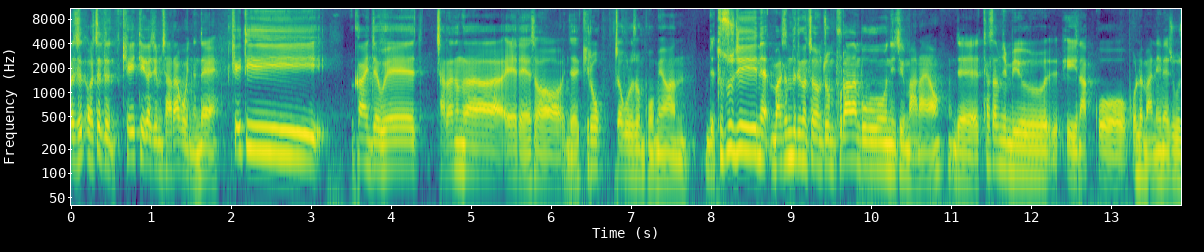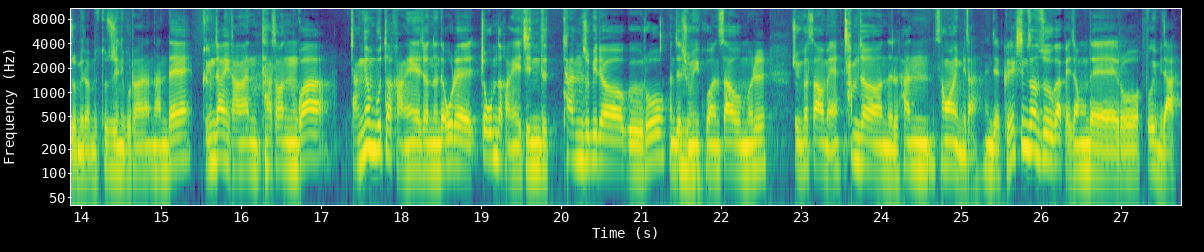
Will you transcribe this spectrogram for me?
어쨌- 어쨌든 KT가 지금 잘하고 있는데 KT가 이제 왜 잘하는가에 대해서 이제 기록적으로 좀 보면 이제 투수진 말씀드린 것처럼 좀 불안한 부분이 지금 많아요. 이제 타삼진 비율이 낮고 본래 많이 내주고 좀 이러면서 투수진이 불안한데 굉장히 강한 타선과 작년부터 강해졌는데 올해 조금 더 강해진 듯한 수비력으로 현재 중위권 싸움을 중위권 싸움에 참전을 한 상황입니다. 이제 그 핵심 선수가 배정대로 보입니다.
